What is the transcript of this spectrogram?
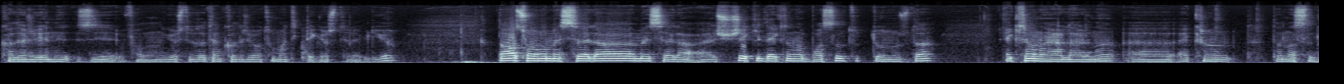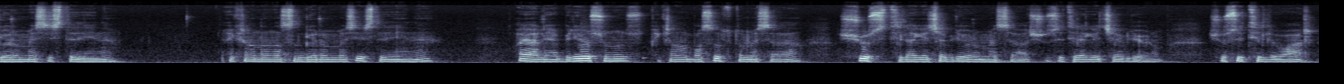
kalorinizi falan gösteriyor. Zaten kalori otomatik de gösterebiliyor. Daha sonra mesela mesela e, şu şekilde ekrana basılı tuttuğunuzda ekran ayarlarını e, ekranda nasıl görünmesi istediğini ekranda nasıl görünmesi istediğini ayarlayabiliyorsunuz. Ekrana basılı tutun mesela. Şu stile geçebiliyorum mesela. Şu stile geçebiliyorum. Şu stil var.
